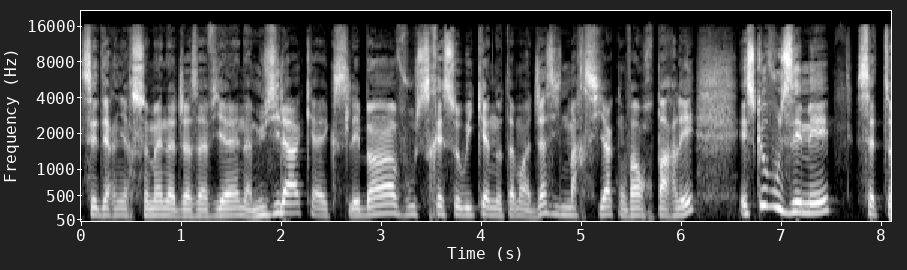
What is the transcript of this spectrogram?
ces dernières semaines à Jazz à Vienne, à Musilac, à Aix-les-Bains. Vous serez ce week-end notamment à Jazz in Marcia, qu'on va en reparler. Est-ce que vous aimez cette,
